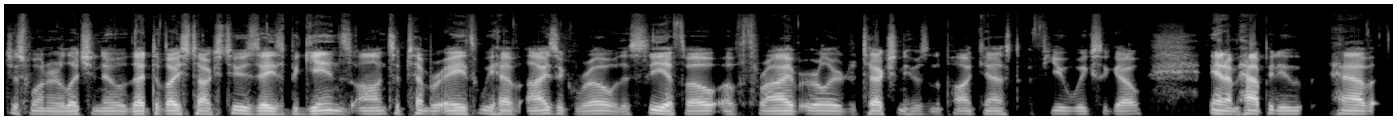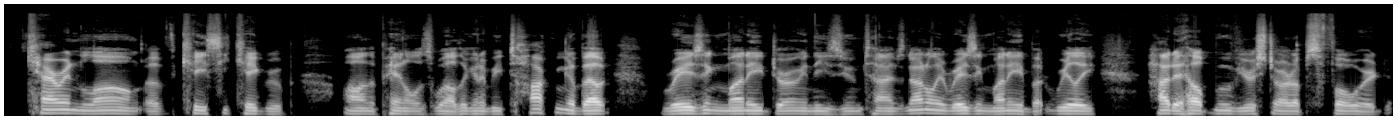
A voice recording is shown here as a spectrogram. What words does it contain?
just wanted to let you know that Device Talks Tuesdays begins on September 8th. We have Isaac Ro, the CFO of Thrive Earlier Detection, He was in the podcast a few weeks ago. And I'm happy to have Karen Long of KCK Group on the panel as well. They're going to be talking about raising money during these Zoom times, not only raising money, but really how to help move your startups forward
